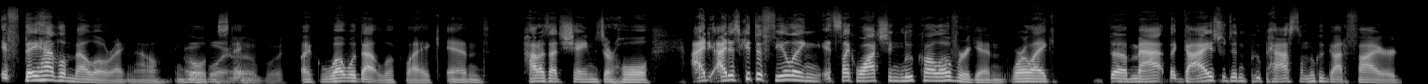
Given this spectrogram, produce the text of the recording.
if they had LaMelo right now in oh Golden boy, oh, State, oh boy. like what would that look like? And how does that change their whole? I, I just get the feeling it's like watching Luka all over again, where like the mat the guys who didn't who passed on Luka got fired,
